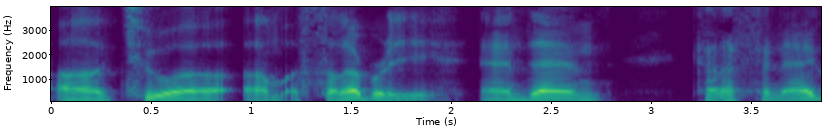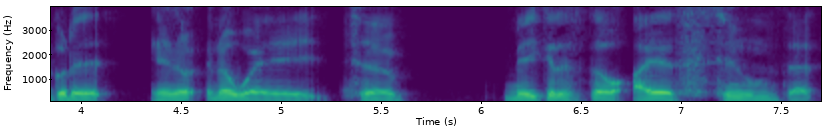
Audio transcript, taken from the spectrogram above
uh, to a, um, a celebrity, and then kind of finagled it in a, in a way to make it as though I assumed that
